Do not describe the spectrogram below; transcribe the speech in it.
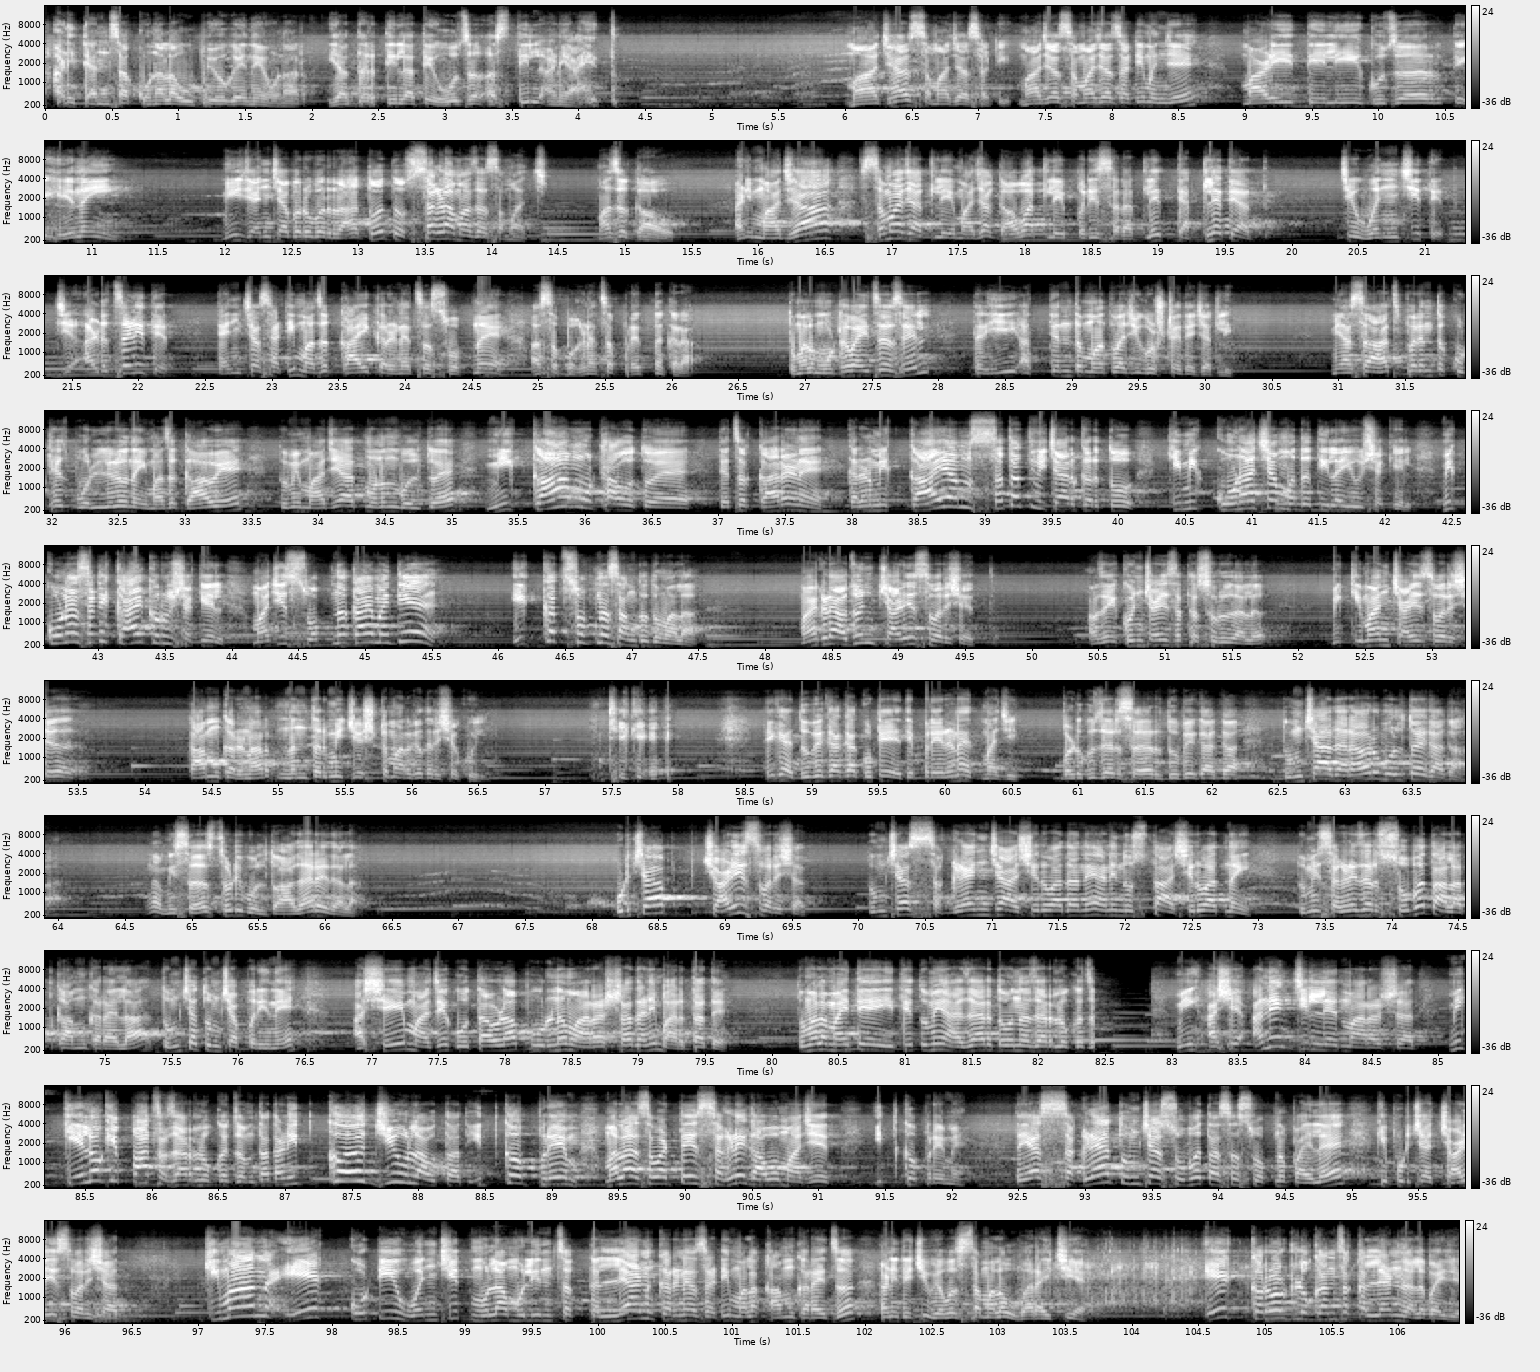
आणि त्यांचा कोणाला उपयोगही नाही होणार. या धरतीला ते ओझ असतील आणि आहेत. माझ्या समाजासाठी माझ्या समाजासाठी म्हणजे माळी तेली गुजर ते हे नाही. मी ज्यांच्या बरोबर राहतो तो सगळा माझा समाज माझं गाव. आणि माझ्या समाजातले माझ्या गावातले परिसरातले त्यातल्या त्यात जे वंचित आहेत जे अडचणीत आहेत त्यांच्यासाठी माझं काय करण्याचं स्वप्न आहे असं बघण्याचा प्रयत्न करा. तुम्हाला मोठं व्हायचं असेल तर ही अत्यंत महत्त्वाची गोष्ट आहे त्याच्यातली. मी असं आजपर्यंत कुठेच बोललेलो नाही. माझं गाव आहे तुम्ही माझे आत म्हणून बोलतोय. मी का मोठा होतोय? त्याचं कारण आहे. कारण मी कायम सतत विचार करतो की मी कोणाच्या मदतीला येऊ शकेल? मी कोणासाठी काय करू शकेल? माझी स्वप्न काय माहिती आहे एकच स्वप्न सांगतो तुम्हाला. माझ्याकडे अजून चाळीस वर्ष आहेत. माझं एकोणचाळीस आता सुरू झालं. मी किमान चाळीस वर्ष काम करणार. नंतर मी ज्येष्ठ मार्गदर्शक होईल. ठीक आहे. ठीक आहे दुबे काका कुठे आहे? ते प्रेरणा आहेत माझी. बडगुजर सर दुबे काका. तुमच्या आधारावर बोलतोय काका. ना मी सहज थोडी बोलतो. आधार आहे त्याला. पुढच्या चाळीस वर्षात तुमच्या सगळ्यांच्या आशीर्वादाने आणि नुसता आशीर्वाद नाही तुम्ही सगळे जर सोबत आलात काम करायला तुमच्या तुमच्या परीने असे माझे गोतावळा पूर्ण महाराष्ट्रात आणि भारतात आहे. तुम्हाला माहिती आहे इथे तुम्ही हजार दोन हजार लोक मी असे अनेक जिल्हे आहेत महाराष्ट्रात. मी गेलो की पाच हजार लोक जमतात आणि इतकं जीव लावतात इतकं प्रेम. मला असं वाटतं सगळे गावं माझे आहेत. इतकं प्रेम आहे. तर या सगळ्या तुमच्यासोबत असं स्वप्न पाहिलंय की पुढच्या चाळीस वर्षात किमान एक कोटी वंचित मुला मुलींचं कल्याण करण्यासाठी मला काम करायचं आणि त्याची व्यवस्था मला उभारायची आहे. एक करोड लोकांचं कल्याण झालं पाहिजे.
